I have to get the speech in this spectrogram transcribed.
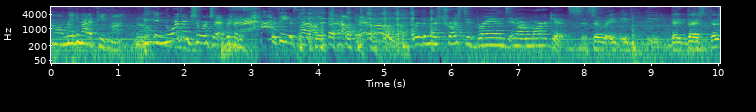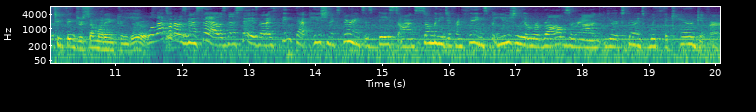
oh, maybe not at Piedmont. In northern Georgia, everybody's happy as hell with their healthcare. We're the most trusted brands in our markets. So it, it, it th- those, those two things are somewhat incongruous. Well, that's what I was going to say. I was going to say is that I think that patient experience is based on so many different things, but usually it revolves around your experience with the caregiver,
